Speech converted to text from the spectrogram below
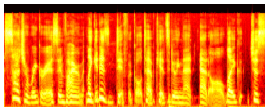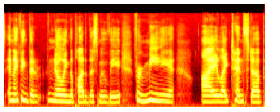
such a rigorous environment. Like it is difficult to have kids doing that at all. Like just and I think that knowing the plot of this movie for me I like tensed up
